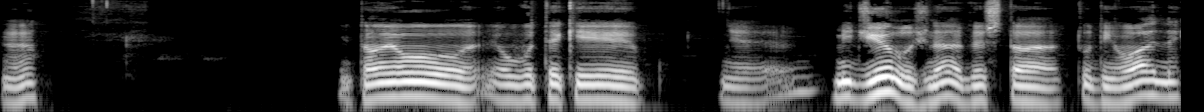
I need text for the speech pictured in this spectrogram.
né? Então eu, eu vou ter que é, medi-los, né? Ver se está tudo em ordem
